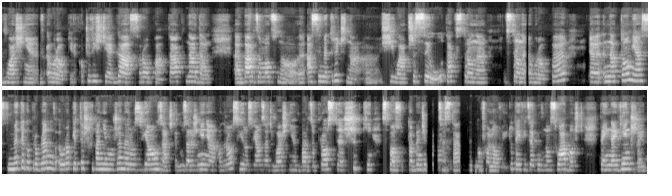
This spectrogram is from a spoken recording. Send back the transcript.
właśnie w Europie. Oczywiście gaz, ropa, tak, nadal e, bardzo mocno e, asymetryczna e, siła przesyłu, tak, w stronę, w stronę Europy. Natomiast my tego problemu w Europie też chyba nie możemy rozwiązać, tego uzależnienia od Rosji, rozwiązać właśnie w bardzo prosty, szybki sposób. To będzie proces tak, długofalowy. I tutaj widzę główną słabość tej największej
